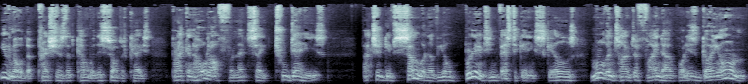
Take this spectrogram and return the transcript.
You know the pressures that come with this sort of case, but I can hold off for, let's say, two days. That should give someone of your brilliant investigating skills more than time to find out what is going on.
